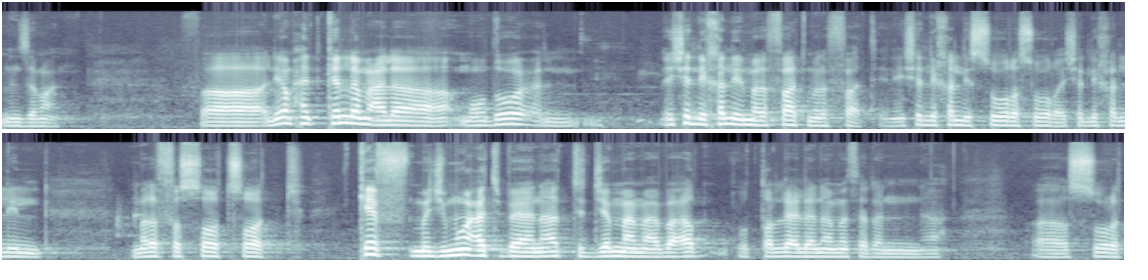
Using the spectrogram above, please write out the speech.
من زمان. فاليوم حنتكلم على موضوع إيش اللي يخلي الملفات ملفات؟ يعني إيش اللي يخلي الصورة صورة؟ إيش اللي يخلي ملف الصوت صوت؟ كيف مجموعة بيانات تتجمع مع بعض وتطلع لنا مثلا آه، صورة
